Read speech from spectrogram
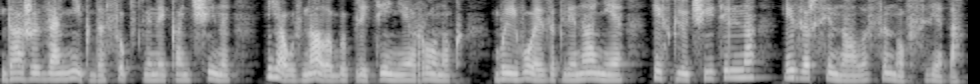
даже за миг до собственной кончины я узнала бы плетение ронок, боевое заклинание исключительно из арсенала сынов света.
